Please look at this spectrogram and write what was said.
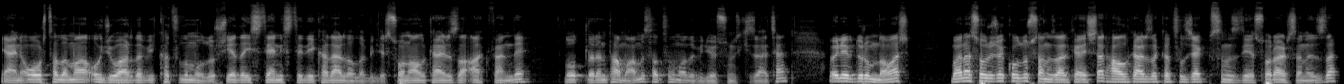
Yani ortalama o civarda bir katılım olur. Ya da isteyen istediği kadar da alabilir. Son halka arzda Akfen'de lotların tamamı satılmadı biliyorsunuz ki zaten. Öyle bir durum da var. Bana soracak olursanız arkadaşlar halka arza katılacak mısınız diye sorarsanız da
